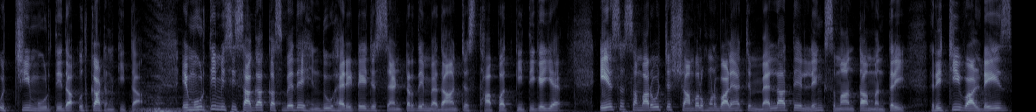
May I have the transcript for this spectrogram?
ਉੱਚੀ ਮੂਰਤੀ ਦਾ ਉਦਘਾਟਨ ਕੀਤਾ। ਇਹ ਮੂਰਤੀ ਮਿਸੀਸਾਗਾ ਕਸਬੇ ਦੇ ਹਿੰਦੂ ਹੈਰੀਟੇਜ ਸੈਂਟਰ ਦੇ ਮੈਦਾਨ 'ਚ ਸਥਾਪਿਤ ਕੀਤੀ ਗਈ ਹੈ। ਇਸ ਸਮਾਰੋਹ 'ਚ ਸ਼ਾਮਲ ਹੋਣ ਵਾਲਿਆਂ 'ਚ ਮਹਿਲਾ ਤੇ ਲਿੰਗ ਸਮਾਨਤਾ ਮੰਤਰੀ ਰਿਚੀ ਵਾਲਡੇਜ਼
